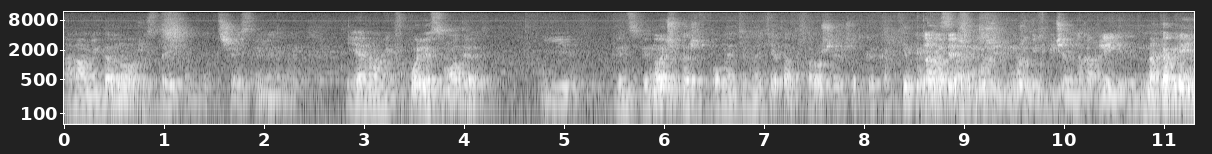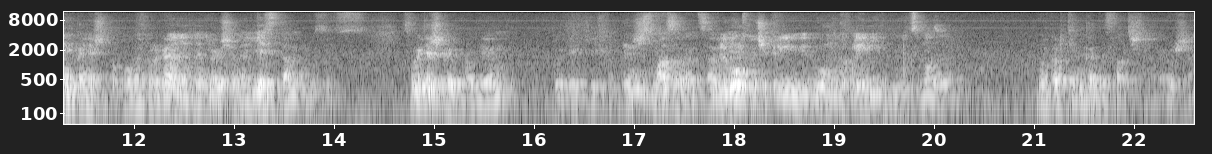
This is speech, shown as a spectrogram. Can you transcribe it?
Она у них давно уже стоит, там лет 6, наверное. И она у них в поле смотрит, и в принципе ночью даже в полной темноте там хорошая четкая картинка. Ну, там опять же может, может быть включено накопление. на- Накопление, конечно, по полной программе было. Есть там с, выдержкой проблемы кое-какие. Конечно, смазывается. В любом случае при любом накоплении будет смазывание. Ну, картинка достаточно хорошая.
